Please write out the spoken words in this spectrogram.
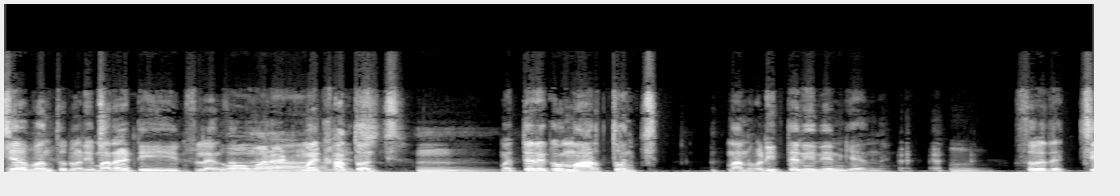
ಚ ಬಂತು ನೋಡಿ ಮರಾಠಿ ಇನ್ಫ್ಲುಯೆನ್ಸ್. ಮೈ ಖಾತುಂಚ್ ಮತ್ತೆ ಮಾರ್ತೊಂಚ್ ನಾನು ಹೊಡಿತೇನೆ ನಿನ್ಗೆ ಅಂದೆ. ಸೊ ಇದೆ. ಚ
